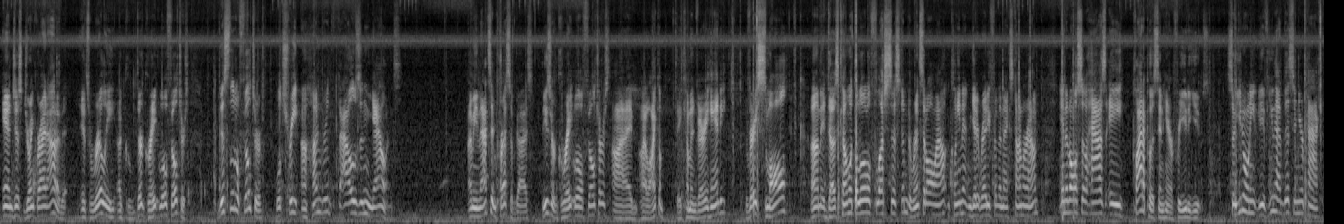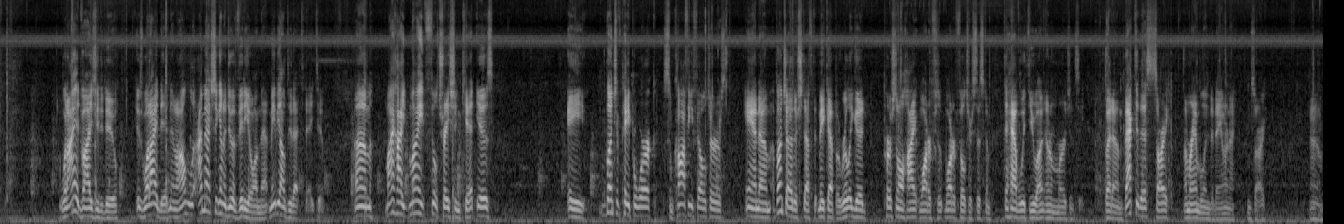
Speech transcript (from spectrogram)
and just drink right out of it. It's really, a, they're great little filters. This little filter will treat a 100,000 gallons. I mean, that's impressive, guys. These are great little filters. I, I like them. They come in very handy. They're very small. Um, it does come with a little flush system to rinse it all out and clean it and get it ready for the next time around. And it also has a platypus in here for you to use. So you don't even, if you have this in your pack, what I advise you to do is what I did, and I'll, I'm actually going to do a video on that. Maybe I'll do that today too. Um, my, high, my filtration kit is a bunch of paperwork, some coffee filters, and um, a bunch of other stuff that make up a really good personal high water, water filter system to have with you on an emergency. But um, back to this. Sorry, I'm rambling today, aren't I? I'm sorry. Um,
